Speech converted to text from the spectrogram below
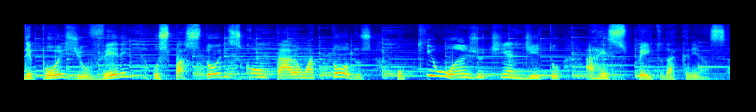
Depois de o verem, os pastores contaram a todos o que o anjo tinha dito a respeito da criança.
